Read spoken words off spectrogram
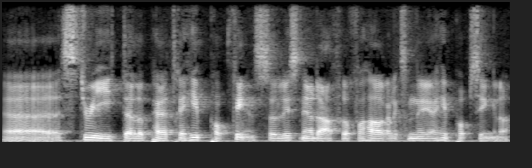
eh, Street eller P3 Hiphop finns så lyssnar jag där för att få höra liksom nya hiphop-singlar.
